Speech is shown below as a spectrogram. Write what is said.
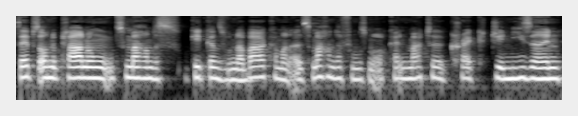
selbst auch eine Planung zu machen, das geht ganz wunderbar, kann man alles machen. Dafür muss man auch kein Mathe-Crack-Genie sein.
